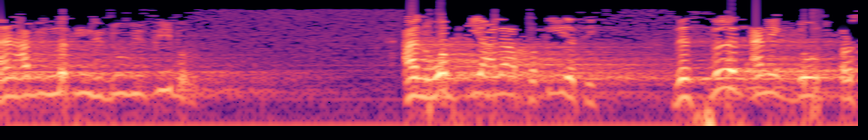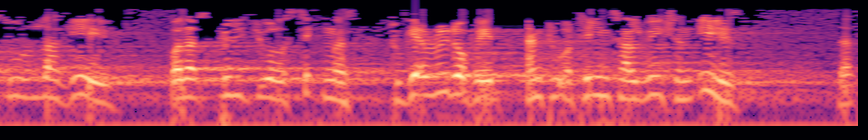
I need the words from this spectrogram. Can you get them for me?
and having nothing to do with people. And wabki ala khatiyatik. The third anecdote Rasulullah gave for that spiritual sickness to get rid of it and to attain salvation is that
